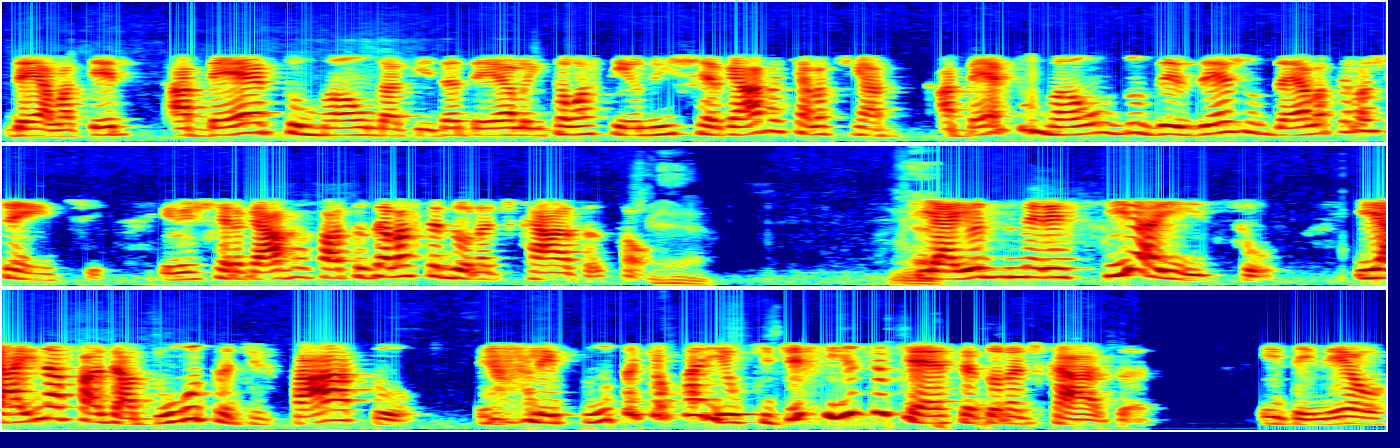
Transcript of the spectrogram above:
dela ter aberto mão da vida dela. Então, assim, eu não enxergava que ela tinha aberto mão dos desejos dela pela gente. Eu enxergava o fato dela ser dona de casa só. É. É. E aí eu desmerecia isso. E aí, na fase adulta, de fato, eu falei, puta que eu pariu, que difícil que é ser dona de casa, entendeu?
